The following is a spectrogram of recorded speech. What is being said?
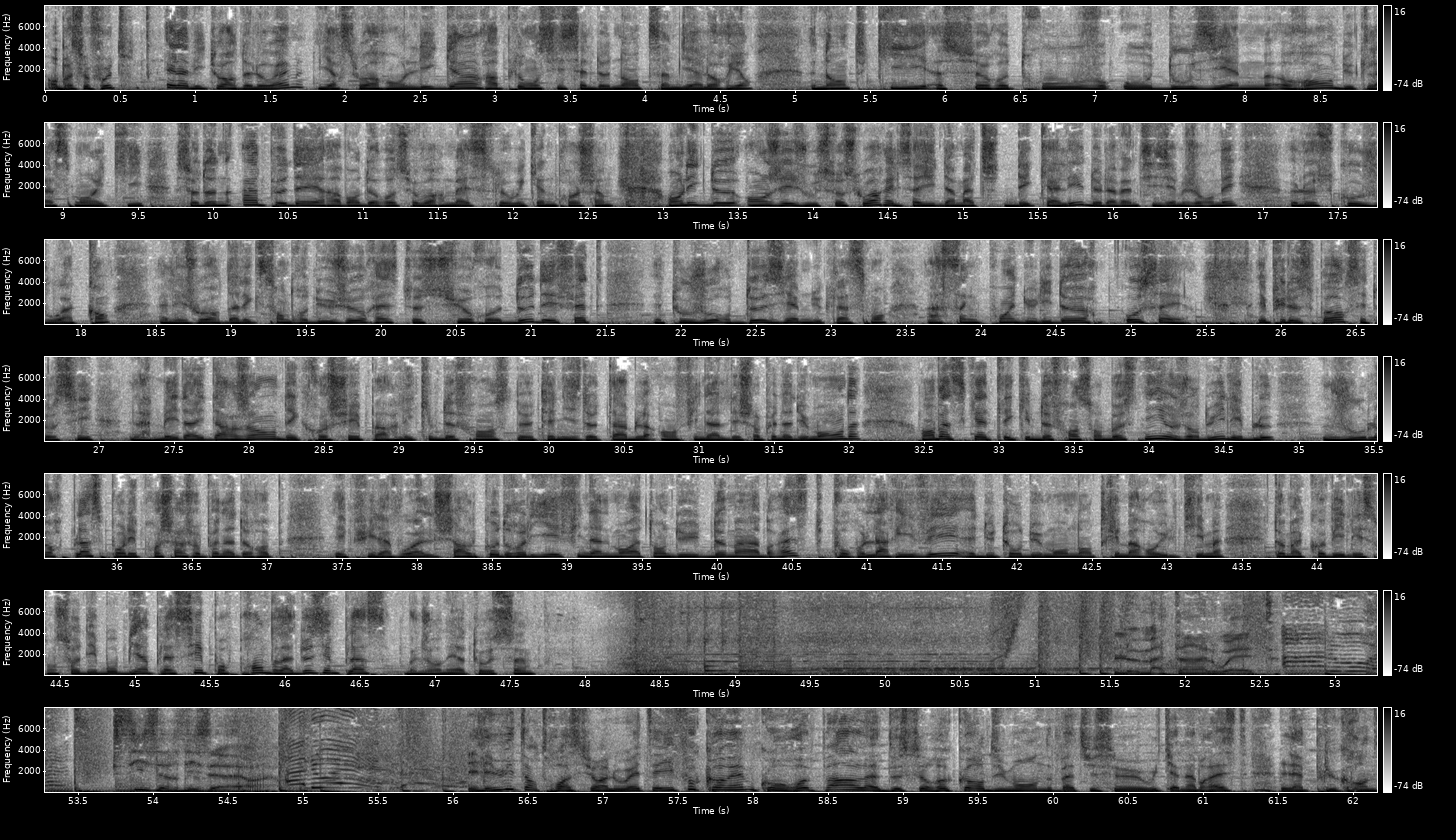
On passe au foot Et la victoire de l'OM hier soir en Ligue 1. Rappelons aussi celle de Nantes samedi à Lorient. Nantes qui se retrouve au 12e rang du classement et qui se donne un peu d'air avant de recevoir Metz le week-end prochain. En Ligue 2, Angers joue ce soir. Il s'agit d'un match décalé de la 26e journée. Le SCO joue à Caen. Les joueurs d'Alexandre Dujeu restent sur deux défaites, toujours deuxième du classement à 5 points du leader Auxerre. Et puis le sport, c'est aussi la médaille d'argent décrochée par l'équipe de France de tennis de table en finale des championnats du monde. En basket, l'équipe de France en Bosnie. Aujourd'hui, les Bleus jouent leur place pour les prochains championnats d'Europe. Et puis la voile, Charles Caudrelier finalement attendu demain à Brest pour l'arrivée du Tour du Monde en trimaran ultime. Thomas Coville et son saut des beaux bien placés pour prendre la deuxième place. Bonne journée à tous. Le matin Alouette, 6h10. Il est 8h03 sur Alouette et il faut quand même qu'on reparle de ce record du monde battu ce week-end à Brest, la plus grande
